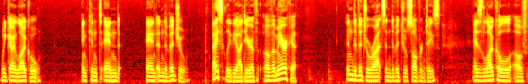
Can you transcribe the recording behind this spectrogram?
we go local and and and individual. Basically the idea of of America individual rights individual sovereignties as local of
